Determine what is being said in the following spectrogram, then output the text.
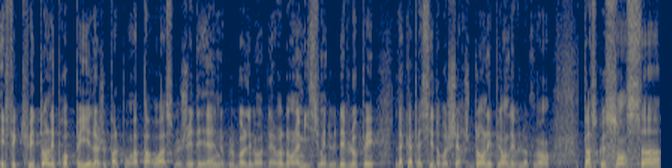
effectuée dans les propres pays. Là, je parle pour ma paroisse, le GDN, le Global Development dont la mission est de développer la capacité de recherche dans les pays en développement, parce que sans ça,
